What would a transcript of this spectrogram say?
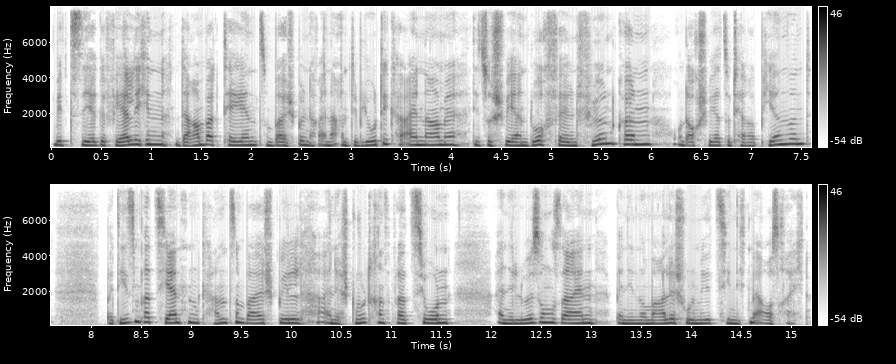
mit sehr gefährlichen Darmbakterien, zum Beispiel nach einer Antibiotikaeinnahme, die zu schweren Durchfällen führen können und auch schwer zu therapieren sind. Bei diesen Patienten kann zum Beispiel eine Stuhltransplantation eine Lösung sein, wenn die normale Schulmedizin nicht mehr ausreicht.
